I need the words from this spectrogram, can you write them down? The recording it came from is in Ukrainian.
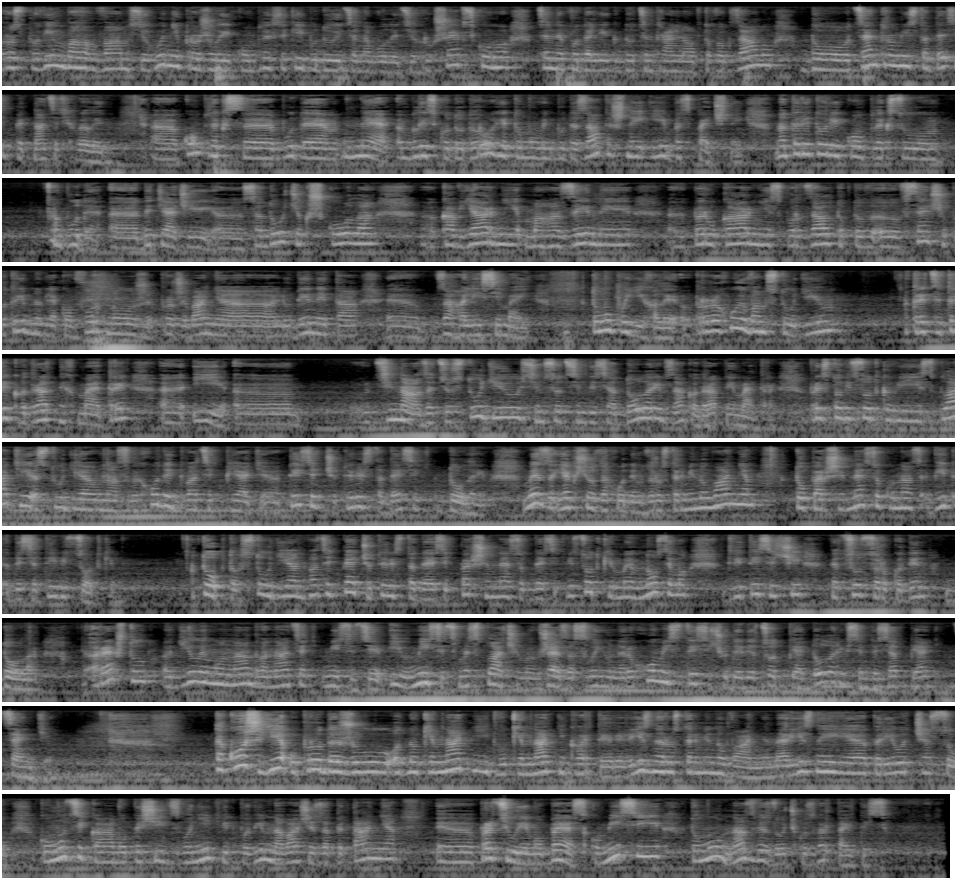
Розповім вам- сьогодні про жилий комплекс, який будується на вулиці Грушевського. Це неподалік до центрального автовокзалу, до центру міста 10-15 хвилин. Е, Комплекс е, буде не близько до дороги, тому він буде затишний і безпечний. На території комплексу буде е, дитячий е, садочок, школа, е, кав'ярні, магазини, перукарні, спортзал, тобто все, що потрібно для комфортного проживання людини та взагалі сімей. Тому поїхали. Прорахую вам студію. 33 квадратних метри і ціна за цю студію 770 доларів за квадратний метр. При 100% сплаті студія у нас виходить 25 тисяч 410 доларів. Ми, якщо заходимо з розтермінуванням, то перший внесок у нас від 10%. Тобто студія 25 410, перший внесок 10%, ми вносимо 2541 долар. Решту ділимо на 12 місяців. І в місяць ми сплачуємо вже за свою нерухомість 1905 доларів 75 центів. Також є у продажу однокімнатні і двокімнатні квартири, різне розтермінування на різний е, період часу. Кому цікаво, пишіть, дзвоніть, відповім на ваші запитання. Е, Працюємо без комісії, тому на зв'язочку звертайтесь.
